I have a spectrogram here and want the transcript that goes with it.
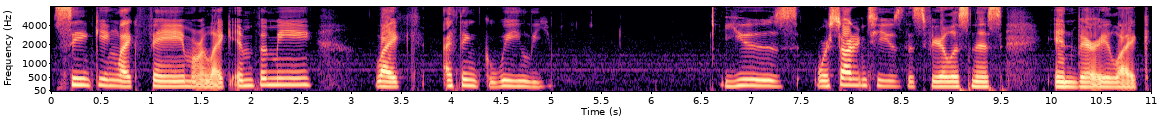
seeking like fame or like infamy, like I think we use we're starting to use this fearlessness in very like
